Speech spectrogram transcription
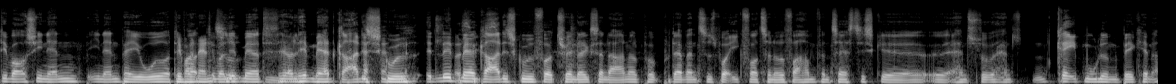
det var også i en anden, i en anden periode, og det, det var, var, det var lidt mere, det var lidt mere et gratis skud. Et lidt mere gratis skud for Trent Alexander-Arnold på, på daværende tidspunkt. Ikke for at tage noget fra ham. Fantastisk, øh, øh, han, slog, han greb muligheden med begge hænder.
